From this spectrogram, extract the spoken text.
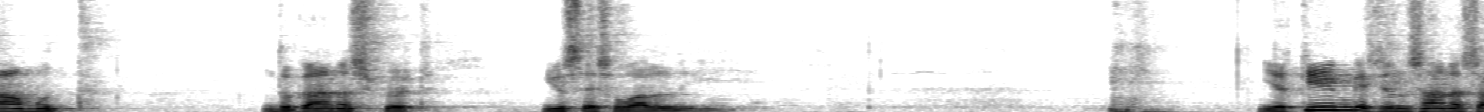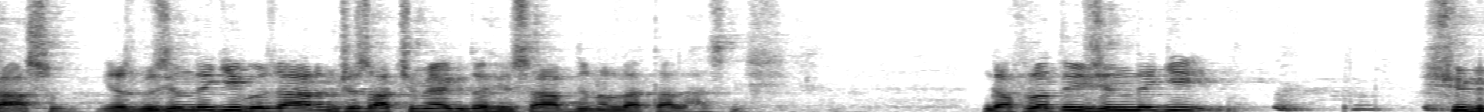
आमुत। दुकानस पे वल यकीन गस इंसानस यस बह ज़िंदगी गुजारान अत मे अक हिसाब दिन अल्लाह ताला नश गफलत ज़िंदगी शुभ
